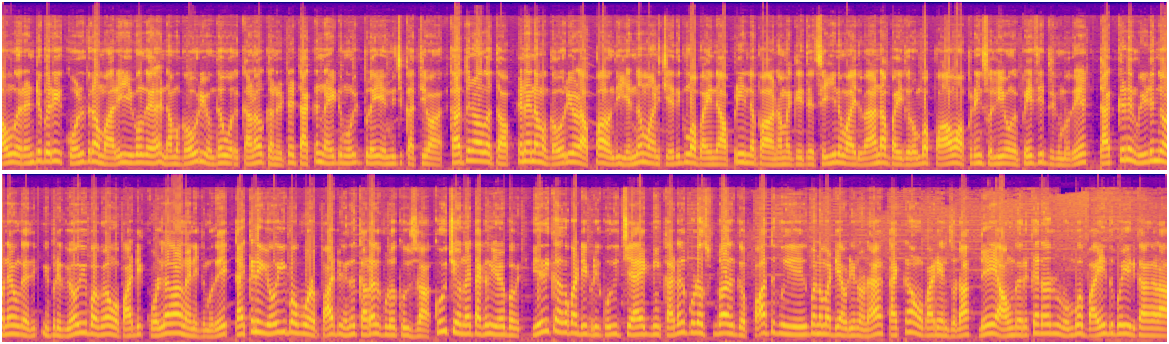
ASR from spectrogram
அவங்க ரெண்டு பேரையும் கொல்ற மாதிரி இவங்க நம்ம கௌரி வந்து ஒரு கனவு கண்டுட்டு டக்குன்னு நைட்டு முழிப்புல எந்திரிச்சு கத்திடுவாங்க. கத்துனவங்க தப்புனே நம்ம கௌரியோட அப்பா வந்து என்ன மாணிச்சு எதுக்குமா பயந்து? அப்படின்னப்பா நமக்கு இது செய்யணுமா? இது வேணாப்பா இது ரொம்ப பாவம் அப்படின்னு சொல்லி இவங்க பேசிட்டு இருக்கும்போது டக்குனு விடிஞ்ச உடனே இவங்க இப்படி யோகி பாபு அவங்க பாட்டி கொள்ளலாம் நினைக்கும் போது டக்குன்னு யோகி பாபுவோட பாட்டி வந்து கடல் குள்ள குதிச்சான் குதிச்ச உடனே டக்குனு யோகி பாபு எதுக்காக பாட்டி இப்படி குதிச்சு? நீ கடல் கூட சுடா இருக்கு பார்த்து இது பண்ண மாட்டியா? அப்படின்னு டக்குனு அவங்க பாட்டி சொன்னா டேய் அவங்க இருக்கிறவங்க ரொம்ப பயந்து போய் இருக்காங்களா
